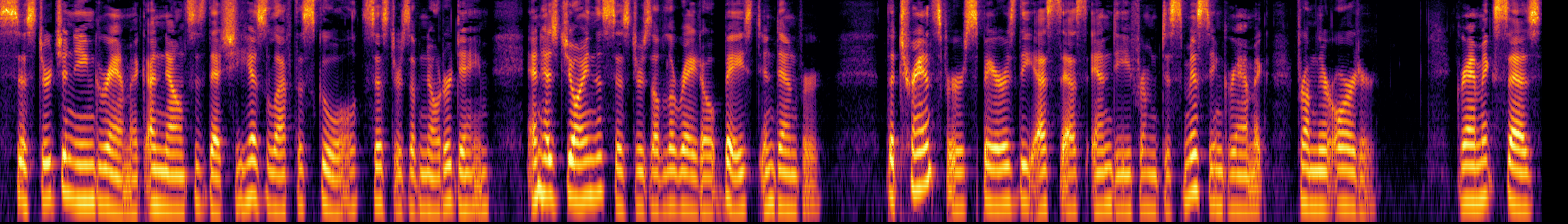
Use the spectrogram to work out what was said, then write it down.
Sister Janine Gramick announces that she has left the school, Sisters of Notre Dame, and has joined the Sisters of Loretto, based in Denver. The transfer spares the SSND from dismissing Gramick from their order. Gramick says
